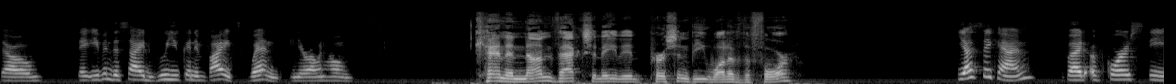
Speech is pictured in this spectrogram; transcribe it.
So they even decide who you can invite when in your own home. Can a non vaccinated person be one of the four? Yes, they can, but of course the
